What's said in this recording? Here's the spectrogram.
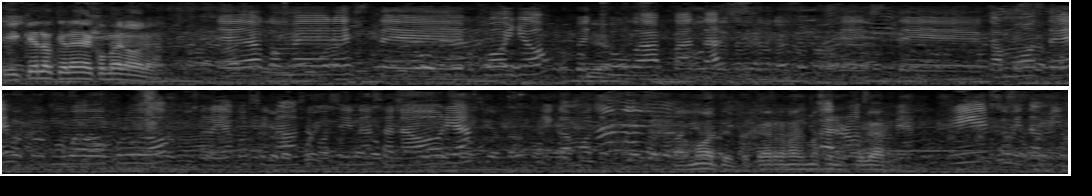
¿Y qué es lo que le de comer ahora? Le voy a comer este pollo, pechuga, patas, camote, un huevo crudo, pero ya cocinado, se cocina zanahoria y camote. Camote, porque es más, más Arroz muscular. también. Y su vitamina.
